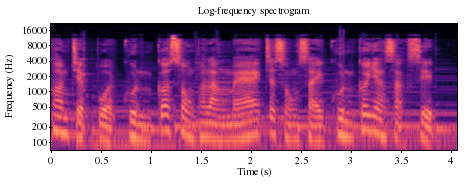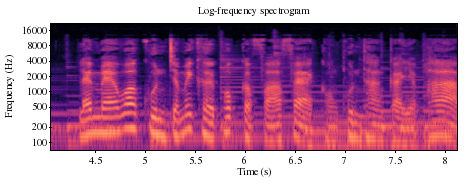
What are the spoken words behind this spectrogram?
ความเจ็บปวดคุณก็ทรงพลังแม้จะสงสัยคุณก็ยังศักดิ์สิทธิ์ และแม้ว่าคุณจะไม่เคยพบกับฝาแฝดของคุณทางกายภาพ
